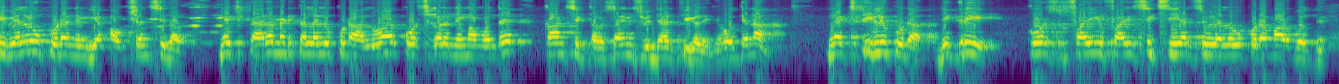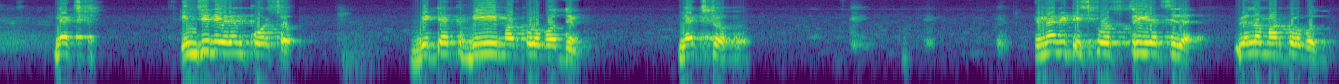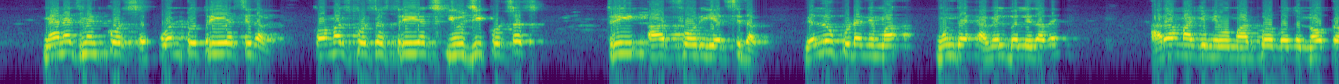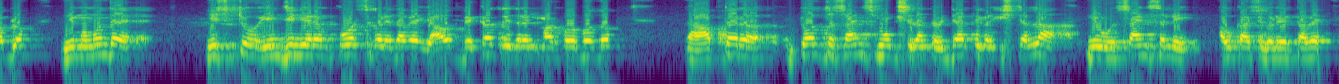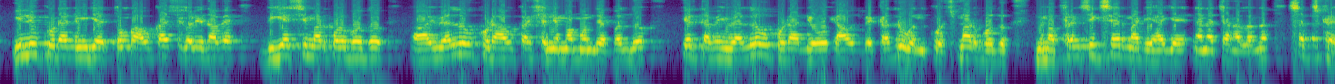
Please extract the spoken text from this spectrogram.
ಇವೆಲ್ಲವೂ ಕೂಡ ನಿಮಗೆ ಆಪ್ಷನ್ಸ್ ಇದಾವೆ. ನೆಕ್ಸ್ಟ್ ಪ್ಯಾರಾಮೆಡಿಕಲ್ ಅಲ್ಲೂ ಕೂಡ ಹಲವಾರು ಕೋರ್ಸ್ಗಳು ನಿಮ್ಮ ಮುಂದೆ ಕಾಣ್ ಸಿಗ್ತವೆ ಸೈನ್ಸ್ ವಿದ್ಯಾರ್ಥಿಗಳಿಗೆ ಓಕೆನಾ ನೆಕ್ಸ್ಟ್ ಇಲ್ಲಿ ಕೂಡ degree course five five six years ಇವೆಲ್ಲವೂ ಕೂಡ ಮಾಡ್ಬೋದು ನೀವು. Next engineering course B tech B ಮಾಡ್ಕೊಳ್ಬಹುದು ನೀವು. Next humanities course three years ಇದೆ, ಇವೆಲ್ಲ ಮಾಡ್ಕೊಳ್ಬಹುದು management course one two three years ಇದಾವೆ. Commerce courses three years U G courses three or four years ಇದಾವೆ. ಇವೆಲ್ಲವೂ ಕೂಡ ನಿಮ್ಮ ಮುಂದೆ ಅವೈಲಬಲ್ ಇದಾವೆ. ಆರಾಮಾಗಿ ನೀವು ಮಾಡ್ಕೊಳ್ಬಹುದು ನೋ ಪ್ರಾಬ್ಲಮ್ ನಿಮ್ಮ ಮುಂದೆ ಇಷ್ಟು ಇಂಜಿನಿಯರಿಂಗ್ ಕೋರ್ಸ್ಗಳಿದಾವೆ ಯಾವ್ದು ಬೇಕಾದ್ರೂ ಇದರಲ್ಲಿ ಮಾಡ್ಕೊಳ್ಬಹುದು ಆಫ್ಟರ್ ಟ್ವೆಲ್ತ್ ಸೈನ್ಸ್ ಮುಗಿಸಿದಂತ ವಿದ್ಯಾರ್ಥಿಗಳು ಇಷ್ಟೆಲ್ಲ ನೀವು ಸೈನ್ಸ್ ಅಲ್ಲಿ ಅವಕಾಶಗಳು ಇರ್ತವೆ. ಇಲ್ಲಿ ಕೂಡ ನಿಮಗೆ ತುಂಬಾ ಅವಕಾಶಗಳು ಇದಾವೆ ಬಿ ಎಸ್ ಸಿ ಮಾಡ್ಕೊಳ್ಬಹುದು ಇವೆಲ್ಲವೂ ಕೂಡ ಅವಕಾಶ ನಿಮ್ಮ ಮುಂದೆ ಬಂದು ಇರ್ತವೆ. ಇವೆಲ್ಲವೂ ಕೂಡ ನೀವು ಯಾವ್ದು ಬೇಕಾದ್ರೂ ಒಂದು ಕೋರ್ಸ್ ಮಾಡಬಹುದು ನಿಮ್ಮ ಫ್ರೆಂಡ್ಸಿಗೆ ಶೇರ್ ಮಾಡಿ, ಹಾಗೆ ನನ್ನ ಚಾನಲ್ ಅನ್ನು ಸಬ್ಸ್ಕ್ರೈಬ್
